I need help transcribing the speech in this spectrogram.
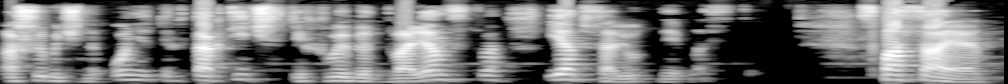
ошибочно понятых тактических выгод дворянства и абсолютной власти. Спасая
